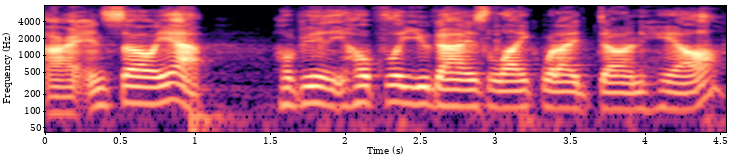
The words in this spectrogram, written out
Alright, and so, yeah. Hope you, hopefully you guys like what I've done here.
